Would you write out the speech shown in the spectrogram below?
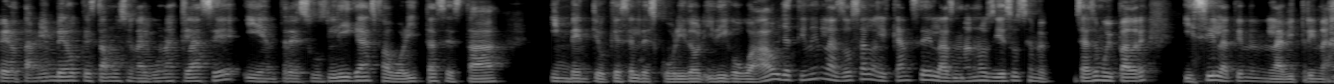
Pero también veo que estamos en alguna clase y entre sus ligas favoritas está Inventio, que es el descubridor. Y digo, wow, ya tienen las dos al alcance de las manos y eso se me se hace muy padre. Y sí la tienen en la vitrina.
